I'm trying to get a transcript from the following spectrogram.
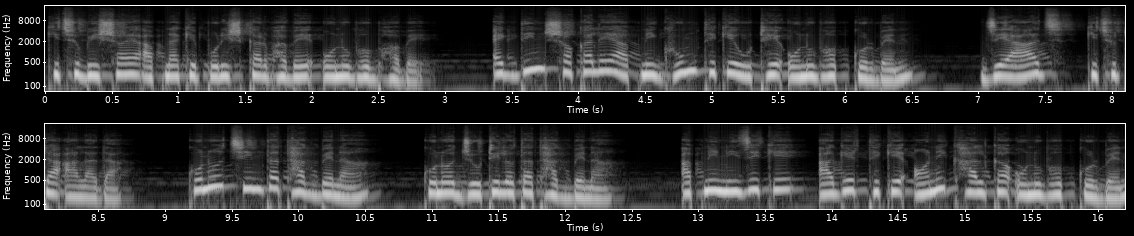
কিছু বিষয় আপনাকে পরিষ্কারভাবে অনুভব হবে। একদিন সকালে আপনি ঘুম থেকে উঠে অনুভব করবেন যে আজ কিছুটা আলাদা। কোনো চিন্তা থাকবে না, কোনো জটিলতা থাকবে না। আপনি নিজেকে আগের থেকে অনেক হালকা অনুভব করবেন,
